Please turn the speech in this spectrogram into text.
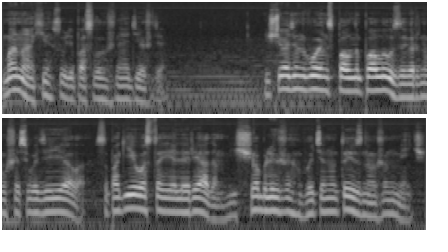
Монахи, судя по сложной одежде. Еще один воин спал на полу, завернувшись в одеяло. Сапоги его стояли рядом, еще ближе вытянутый из ножен меч.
